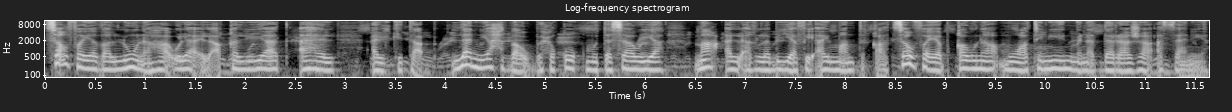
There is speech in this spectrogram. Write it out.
سوف يظلون هؤلاء الأقليات أهل الكتاب لن يحظوا بحقوق متساوية مع الأغلبية في أي منطقة. سوف يبقون مواطنين من الدرجه الثانية.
